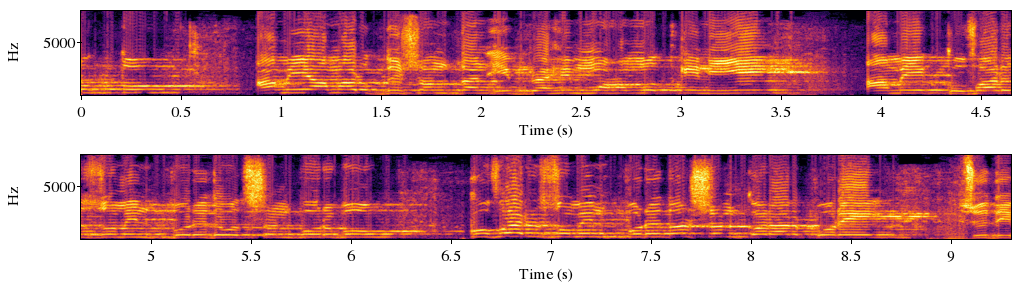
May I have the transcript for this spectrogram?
রক্ত। আমি আমার দুই সন্তান ইব্রাহিম মোহাম্মদকে নিয়ে আমি কুফার জমিন পরিদর্শন করব। কুফার জমিন পরিদর্শন করার পরে যদি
